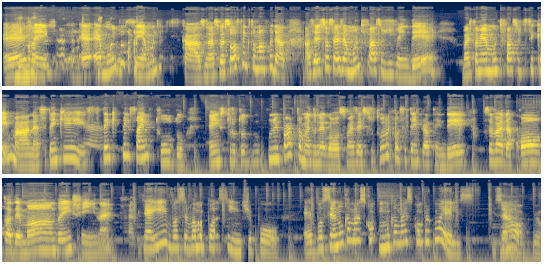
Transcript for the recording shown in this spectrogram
É, gente, é, é, muito assim, é muito descaso, né? As pessoas têm que tomar cuidado. As redes sociais é muito fácil de vender, mas também é muito fácil de se queimar, né? Você tem que, é. você tem que pensar em tudo. É em estrutura, não importa o tamanho do negócio, mas a estrutura que você tem para atender, você vai dar conta, a demanda, enfim, né? E aí você vamos pôr assim, tipo, é, você nunca mais, nunca mais compra com eles. Isso é. é. óbvio.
